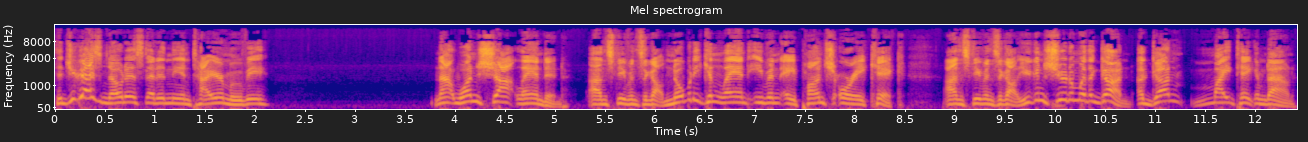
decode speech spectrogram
Did you guys notice that in the entire movie, not one shot landed on Steven Seagal? Nobody can land even a punch or a kick on Steven Seagal. You can shoot him with a gun. A gun might take him down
